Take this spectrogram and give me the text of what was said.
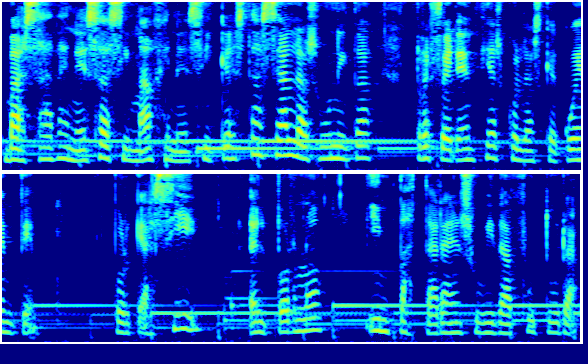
basada en esas imágenes y que estas sean las únicas referencias con las que cuenten, porque así el porno impactará en su vida futura.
